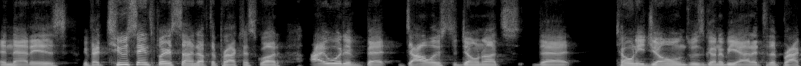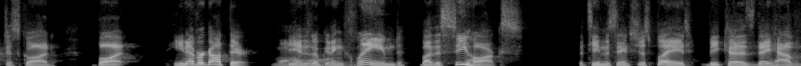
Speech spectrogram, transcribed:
And that is we've had two Saints players signed off the practice squad. I would have bet dollars to donuts that Tony Jones was going to be added to the practice squad, but he never got there. He ended up getting claimed by the Seahawks, the team the Saints just played, because they have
